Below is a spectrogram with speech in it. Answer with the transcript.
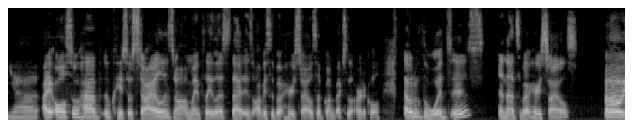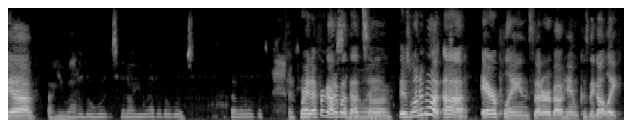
Yeah, I also have okay, so Style is not on my playlist. That is obviously about Harry Styles. I've gone back to the article. Out of the Woods is, and that's about Harry Styles. Oh yeah, Are you out of the woods? And are you out of the woods? Out of the woods. Okay. right. I forgot about that song. There's one about uh airplanes that are about him because they got like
